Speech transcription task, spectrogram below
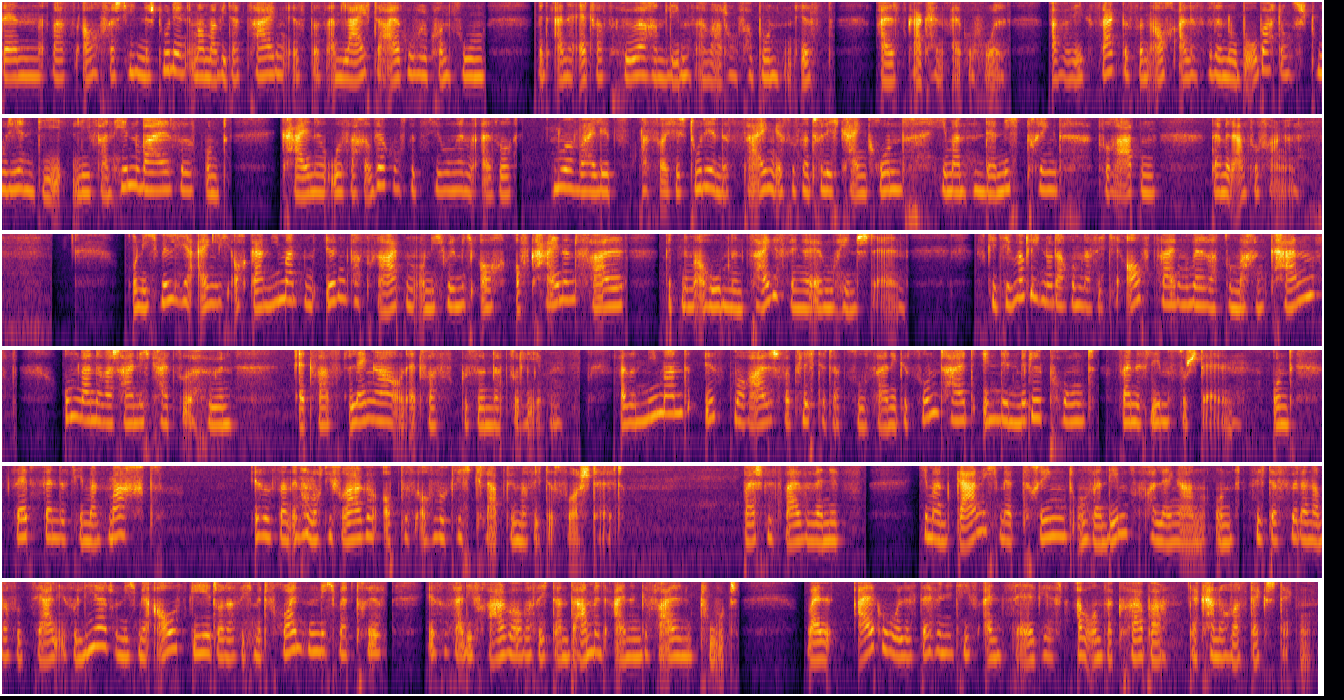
denn was auch verschiedene Studien immer mal wieder zeigen, ist, dass ein leichter Alkoholkonsum mit einer etwas höheren Lebenserwartung verbunden ist als gar kein Alkohol. Aber wie gesagt, das sind auch alles wieder nur Beobachtungsstudien, die liefern Hinweise und keine Ursache-Wirkungsbeziehungen. Also nur weil jetzt solche Studien das zeigen, ist es natürlich kein Grund, jemanden, der nicht trinkt, zu raten, damit anzufangen. Und ich will hier eigentlich auch gar niemandem irgendwas raten und ich will mich auch auf keinen Fall mit einem erhobenen Zeigefinger irgendwo hinstellen. Es geht hier wirklich nur darum, dass ich dir aufzeigen will, was du machen kannst, um deine Wahrscheinlichkeit zu erhöhen, etwas länger und etwas gesünder zu leben. Also niemand ist moralisch verpflichtet dazu, seine Gesundheit in den Mittelpunkt seines Lebens zu stellen. Und selbst wenn das jemand macht, ist es dann immer noch die Frage, ob das auch wirklich klappt, wie man sich das vorstellt. Beispielsweise, wenn jetzt jemand gar nicht mehr trinkt, um sein Leben zu verlängern und sich dafür dann aber sozial isoliert und nicht mehr ausgeht oder sich mit Freunden nicht mehr trifft, ist es halt die Frage, ob er sich dann damit einen Gefallen tut. Weil Alkohol ist definitiv ein Zellgift, aber unser Körper, der kann auch was wegstecken.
